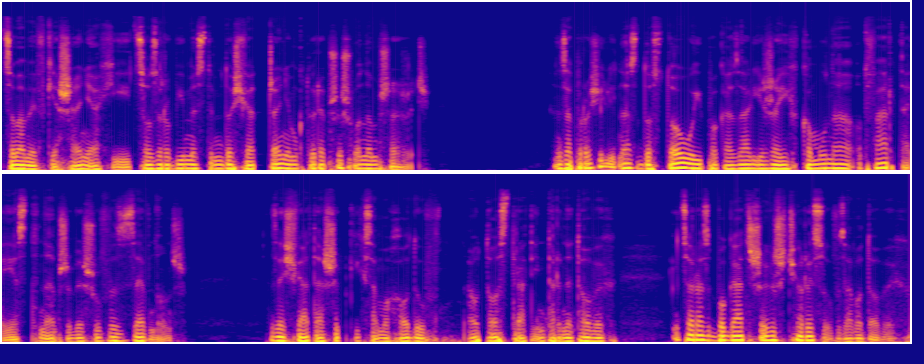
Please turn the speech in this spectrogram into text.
co mamy w kieszeniach i co zrobimy z tym doświadczeniem, które przyszło nam przeżyć. Zaprosili nas do stołu i pokazali, że ich komuna otwarta jest na przybyszów z zewnątrz ze świata szybkich samochodów, autostrad internetowych i coraz bogatszych życiorysów zawodowych,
